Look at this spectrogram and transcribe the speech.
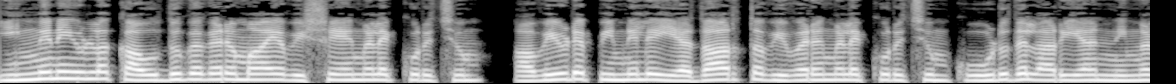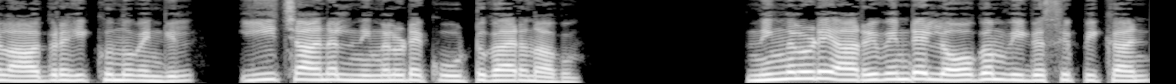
ഇങ്ങനെയുള്ള കൗതുകകരമായ വിഷയങ്ങളെക്കുറിച്ചും അവയുടെ പിന്നിലെ യഥാർത്ഥ വിവരങ്ങളെക്കുറിച്ചും കൂടുതൽ അറിയാൻ നിങ്ങൾ ആഗ്രഹിക്കുന്നുവെങ്കിൽ ഈ ചാനൽ നിങ്ങളുടെ കൂട്ടുകാരനാകും. നിങ്ങളുടെ അറിവിന്റെ ലോകം വികസിപ്പിക്കാൻ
